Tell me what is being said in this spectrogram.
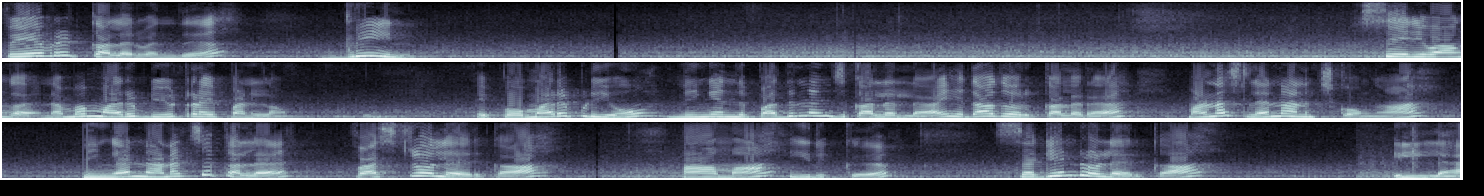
ஃபேவரட் கலர் வந்து க்ரீன் சரி வாங்க நம்ம மறுபடியும் ட்ரை பண்ணலாம். இப்போ மறுபடியும் நீங்கள் இந்த பதினஞ்சு கலரில் ஏதாவது ஒரு கலரை மனசில் நினச்சிக்கோங்க. நீங்கள் நினச்ச கலர் ஃபஸ்ட் ரோவில் இருக்கா? ஆமாம் இருக்குது செகண்ட் ரோவில் இருக்கா? இல்லை.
